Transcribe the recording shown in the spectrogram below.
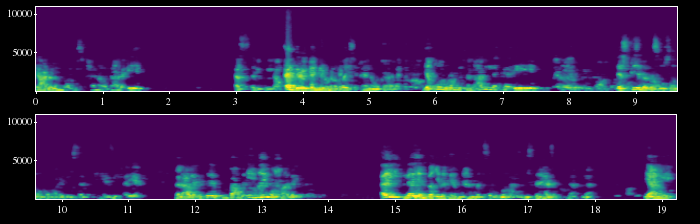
جعل لهم ربي سبحانه وتعالى إيه؟ الأجر الجميل من الله سبحانه وتعالى. يقول ربي فلعلك إيه؟ تسجيل الرسول صلى الله عليه وسلم في هذه الآيات. فلعلك تارك بعض إيه؟ ما يوحى إليك. أي لا ينبغي لك يا محمد صلى الله عليه وسلم مثل هذا. لا لا. يعني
